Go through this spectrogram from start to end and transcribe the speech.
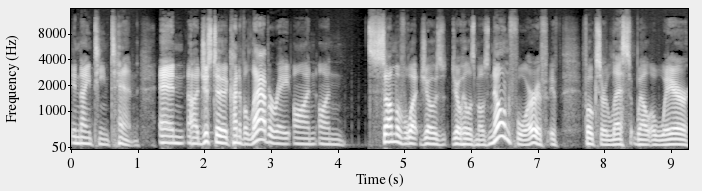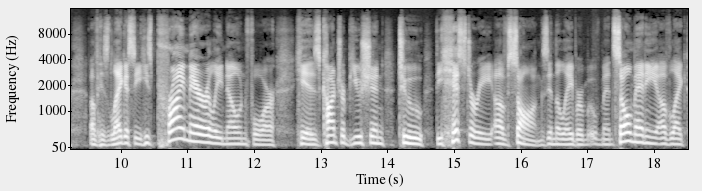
in 1910. And uh, just to kind of elaborate on on some of what Joe's Joe Hill is most known for, if, if folks are less well aware of his legacy, he's primarily known for his contribution to the history of songs in the labor movement. So many of like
